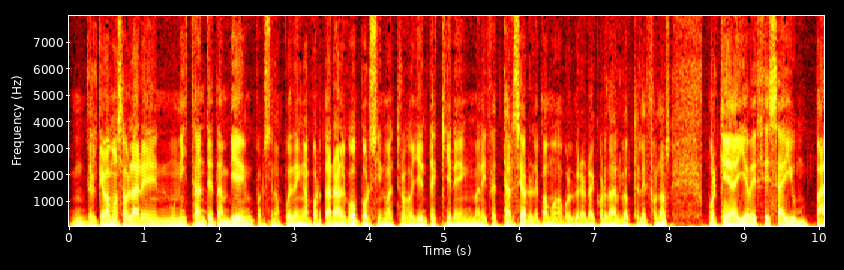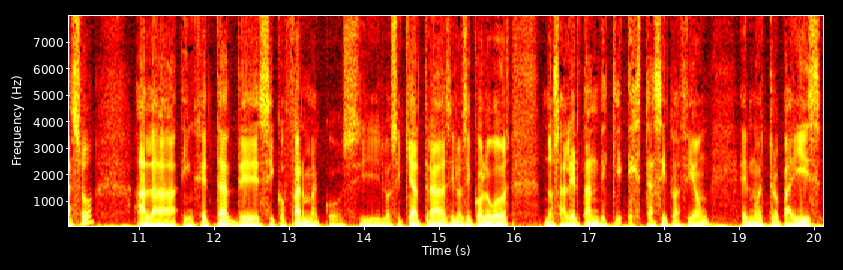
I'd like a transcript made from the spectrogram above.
del que vamos a hablar en un instante también, por si nos pueden aportar algo, por si nuestros oyentes quieren manifestarse, ahora les vamos a volver a recordar los teléfonos, porque ahí a veces hay un paso a la ingesta de psicofármacos y los psiquiatras y los psicólogos nos alertan de que esta situación en nuestro país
